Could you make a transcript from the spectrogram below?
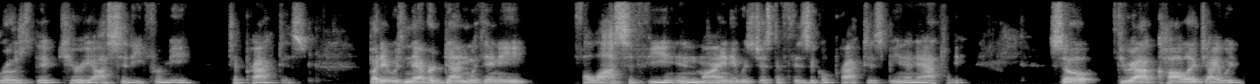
rose the curiosity for me to practice. But it was never done with any philosophy in mind. It was just a physical practice being an athlete. So throughout college, I would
